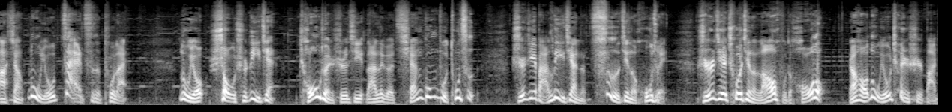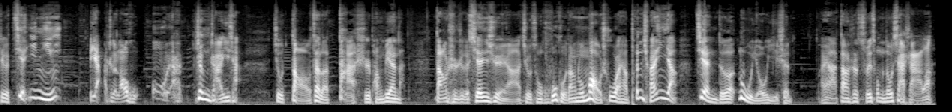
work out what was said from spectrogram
啊，向陆游再次扑来。陆游手持利剑，瞅准时机来了个前弓步突刺，直接把利剑呢刺进了虎嘴，直接戳进了老虎的喉咙。然后陆游趁势把这个剑一拧。哎呀，这个老虎，哦呀，挣扎一下就倒在了大石旁边呢。当时这个鲜血啊，就从虎口当中冒出啊，像喷泉一样溅得陆游一身。哎呀，当时随从们都吓傻了，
